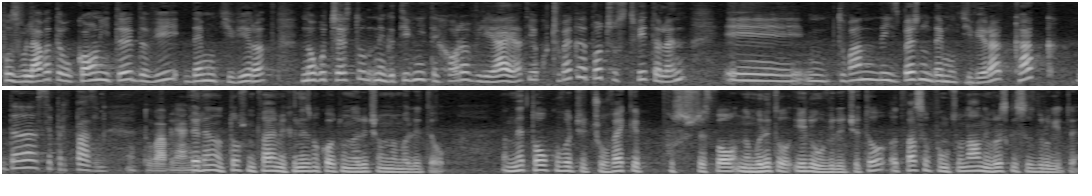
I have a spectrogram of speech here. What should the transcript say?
Позволявате околните да ви демотивират. Много често негативните хора влияят и ако човека е по-чувствителен, и това неизбежно демотивира. Как да се предпазим от това влияние? Елена, точно това е механизма, който наричам намалител. Не толкова, че човек е по същество намалител или увеличител, а това са функционални връзки с другите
